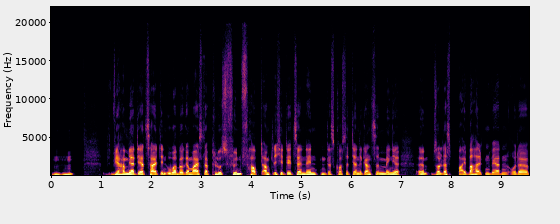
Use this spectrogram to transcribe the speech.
Mhm. Wir haben ja derzeit den Oberbürgermeister plus fünf hauptamtliche Dezernenten. Das kostet ja eine ganze Menge. Ähm, soll das beibehalten werden oder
